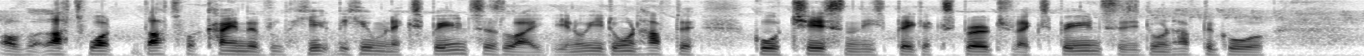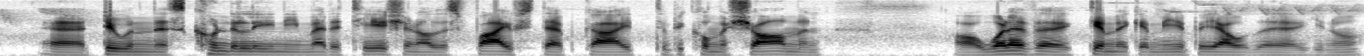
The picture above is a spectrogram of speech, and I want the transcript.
of that's what that's what kind of hu- the human experience is like you know? You don't have to go chasing these big spiritual experiences. You don't have to go uh, doing this kundalini meditation or this five step guide to become a shaman or whatever gimmick it may be out there you know?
